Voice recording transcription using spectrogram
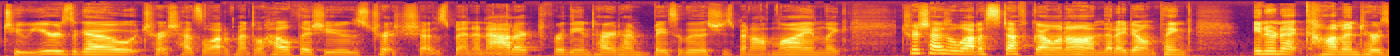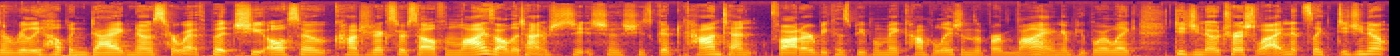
two years ago. Trish has a lot of mental health issues. Trish has been an addict for the entire time, basically, that she's been online. Like, Trish has a lot of stuff going on that I don't think internet commenters are really helping diagnose her with, but she also contradicts herself and lies all the time. She, she, she's good content fodder because people make compilations of her lying, and people are like, Did you know Trish lied? And it's like, Did you know?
